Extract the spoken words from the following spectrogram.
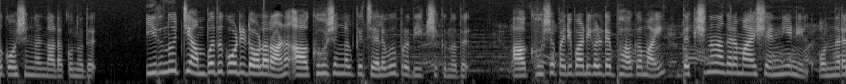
ആഘോഷങ്ങൾ നടക്കുന്നത്. ഇരുന്നൂറ്റി അമ്പത് കോടി ഡോളറാണ് ആഘോഷങ്ങൾക്ക് ചെലവ് പ്രതീക്ഷിക്കുന്നത്. ആഘോഷ പരിപാടികളുടെ ഭാഗമായി ദക്ഷിണ നഗരമായ ഷെന്യനിൽ ഒന്നര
